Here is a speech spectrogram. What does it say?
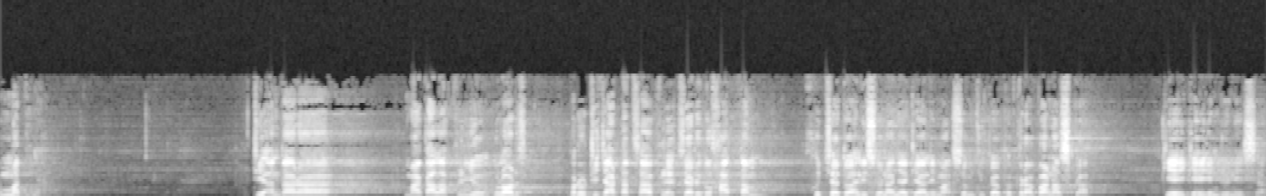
umatnya. Di antara makalah beliau, kalau perlu dicatat saya belajar itu khatam Hujjatu Ahli Sunnahnya Kiai Ali Maksum juga beberapa naskah Kiai-Kiai Indonesia.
